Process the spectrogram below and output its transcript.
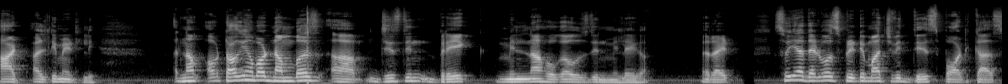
art ultimately talking about numbers जिस दिन ब्रेक मिलना होगा उस दिन मिलेगा right so, yeah, that was pretty much with this podcast.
